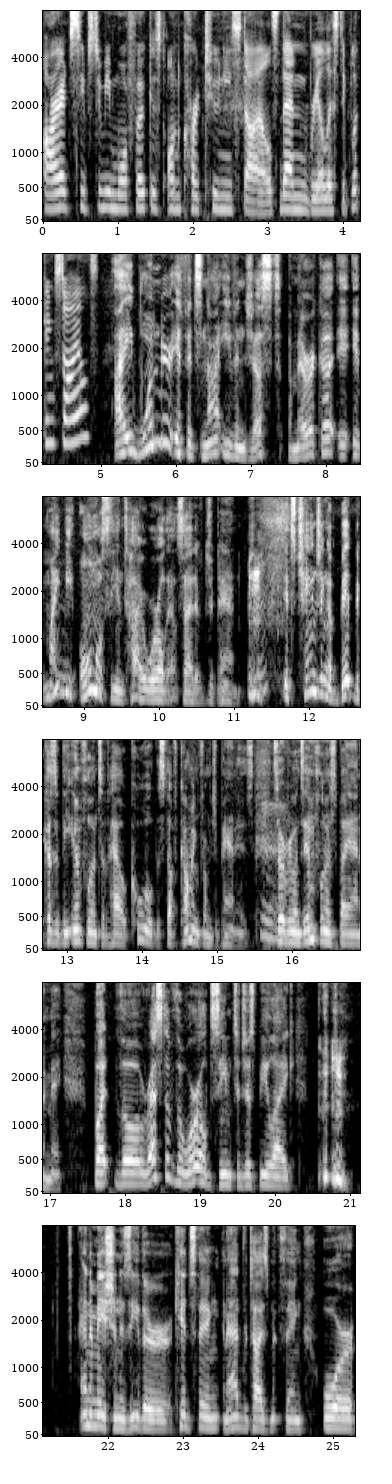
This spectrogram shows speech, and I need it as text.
art seems to be more focused on cartoony styles than realistic looking styles? I wonder if it's not even just America. It, it might be mm-hmm. almost the entire world outside of Japan. it's changing a bit because of the influence of how cool the stuff coming from Japan is. Hmm. So everyone's influenced by anime. But the rest of the world seemed to just be like, animation is either a kids thing, an advertisement thing, or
